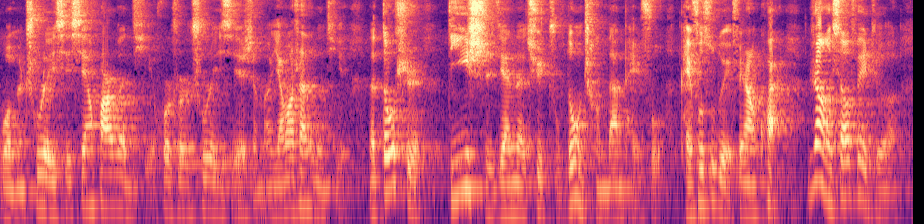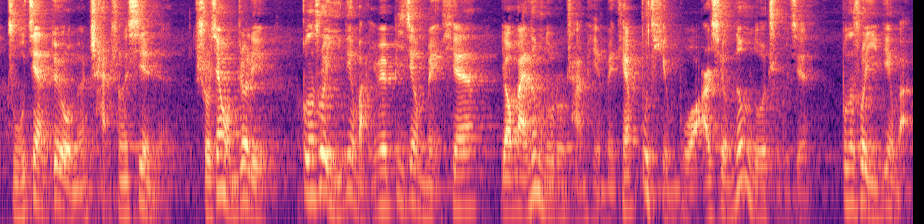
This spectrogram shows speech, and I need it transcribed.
我们出了一些鲜花问题，或者说是出了一些什么羊毛衫的问题，那都是第一时间的去主动承担赔付，赔付速度也非常快，让消费者逐渐对我们产生了信任。首先我们这里不能说一定吧，因为毕竟每天要卖那么多种产品，每天不停播，而且有那么多直播间，不能说一定吧，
